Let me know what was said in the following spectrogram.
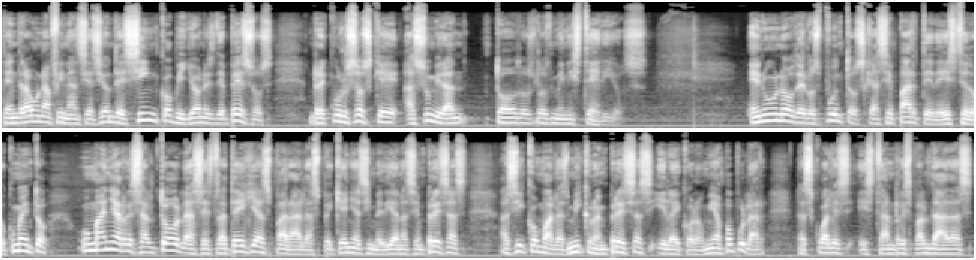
tendrá una financiación de 5 billones de pesos, recursos que asumirán todos los ministerios. En uno de los puntos que hace parte de este documento, Umaña resaltó las estrategias para las pequeñas y medianas empresas, así como a las microempresas y la economía popular, las cuales están respaldadas,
